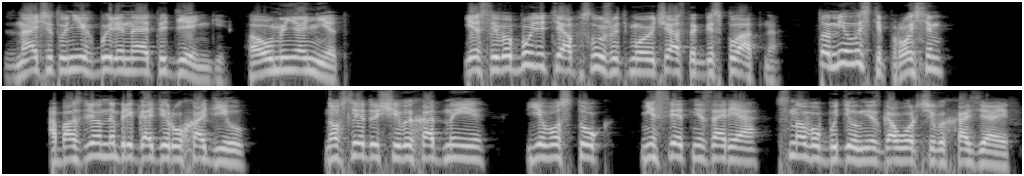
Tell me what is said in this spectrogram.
Значит, у них были на это деньги, а у меня нет. Если вы будете обслуживать мой участок бесплатно, то милости просим. Обозленный бригадир уходил, но в следующие выходные его стук, ни свет ни заря, снова будил несговорчивых хозяев.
